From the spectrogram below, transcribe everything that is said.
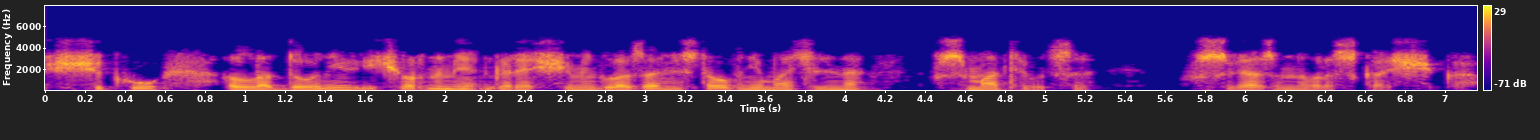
щеку ладонью и черными горящими глазами стал внимательно всматриваться в связанного рассказчика.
